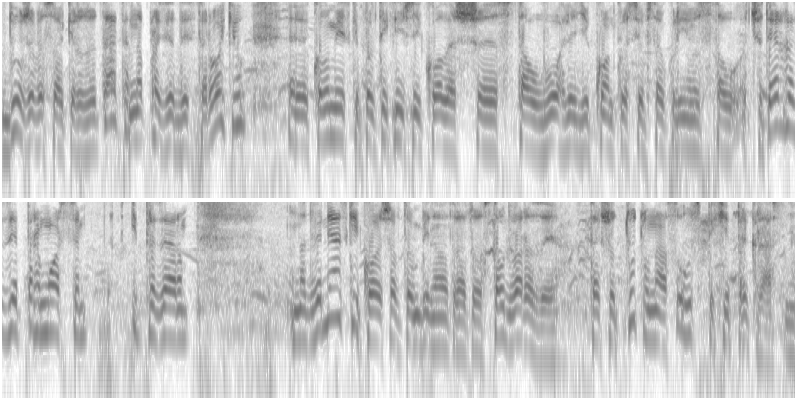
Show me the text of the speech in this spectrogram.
Дуже високі результати. На протязі 10 років е, Коломийський політехнічний коледж е, став в огляді конкурсів всеукраїнського став 4 рази переможцем і призером. Надвірнянський коледж автомобільного транспорту став два рази. Так що тут у нас успіхи прекрасні.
